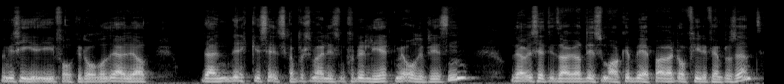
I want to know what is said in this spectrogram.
når vi sier i Folkerådet. Det er jo at det er en rekke selskaper som er liksom korrelert med oljeprisen. Og det har vi sett i dag at liksom Aker BP har vært opp 4-5%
